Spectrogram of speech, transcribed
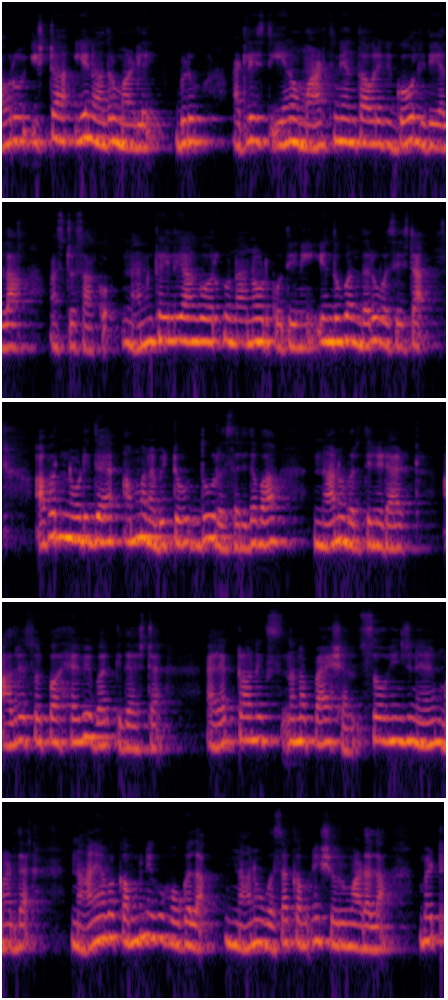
ಅವರು ಇಷ್ಟ ಏನಾದರೂ ಮಾಡಲಿ. ಬಿಡು ಅಟ್ಲೀಸ್ಟ್ ಏನೋ ಮಾಡ್ತೀನಿ ಅಂತ ಅವರಿಗೆ ಗೋಲ್ ಇದೆಯಲ್ಲ, ಅಷ್ಟು ಸಾಕು. ನನ್ನ ಕೈಲಿ ಆಗೋವರೆಗೂ ನಾನು ನೋಡ್ಕೋತೀನಿ ಎಂದು ಬಂದರು ವಸಿಷ್ಠ. ಅವರು ನೋಡಿದ್ದೆ ಅಮ್ಮನ ಬಿಟ್ಟು ದೂರ ಸರಿದವ, ನಾನು ಬರ್ತೀನಿ ಡ್ಯಾಡ್. ಆದರೆ ಸ್ವಲ್ಪ ಹೆವಿ ವರ್ಕ್ ಇದೆ ಅಷ್ಟೆ. ಎಲೆಕ್ಟ್ರಾನಿಕ್ಸ್ ನನ್ನ ಪ್ಯಾಷನ್ ಸೊ ಇಂಜಿನಿಯರಿಂಗ್ ಮಾಡಿದೆ. ನಾನು ಯಾವ ಕಂಪ್ನಿಗೂ ಹೋಗಲ್ಲ. ನಾನು ಹೊಸ ಕಂಪ್ನಿ ಶುರು ಮಾಡಲ್ಲ. ಬಟ್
